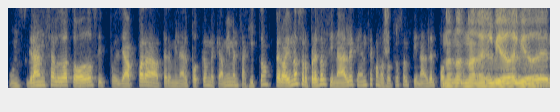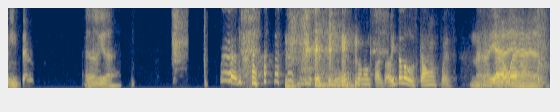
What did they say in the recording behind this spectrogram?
Un gran saludo a todos y pues ya para terminar el podcast me queda mi mensajito, pero hay una sorpresa al final, eh, quédense con nosotros al final del No, podcast. no, no, el video, el video de Nintendo, de Eh. Navidad. Bueno, es cierto, nos faltó. Ahorita lo buscamos pues. No, ya, Pero bueno. ya, ya.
